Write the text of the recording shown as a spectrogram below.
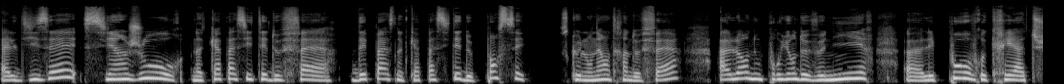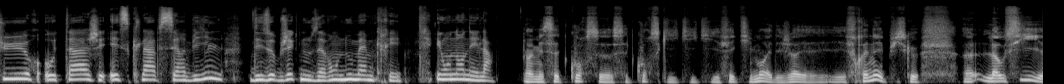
Elle disait, si un jour notre capacité de faire dépasse notre capacité de penser ce que l'on est en train de faire, alors nous pourrions devenir euh, les pauvres créatures, otages et esclaves serviles des objets que nous avons nous-mêmes créés. Et on en est là. Ouais, mais cette course, euh, cette course qui, effectivement est déjà effrénée, puisque euh, là aussi,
